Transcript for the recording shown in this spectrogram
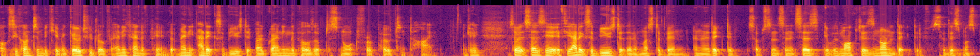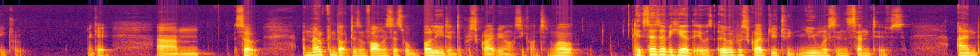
OxyContin became a go-to drug for any kind of pain, but many addicts abused it by grinding the pills up to snort for a potent high. Okay, so it says here if the addicts abused it, then it must have been an addictive substance, and it says it was marketed as non-addictive. So this must be true. Okay, um, so American doctors and pharmacists were bullied into prescribing OxyContin. Well, it says over here that it was overprescribed due to numerous incentives. And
